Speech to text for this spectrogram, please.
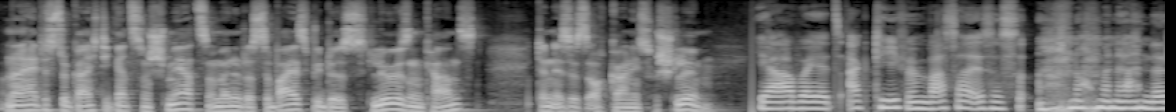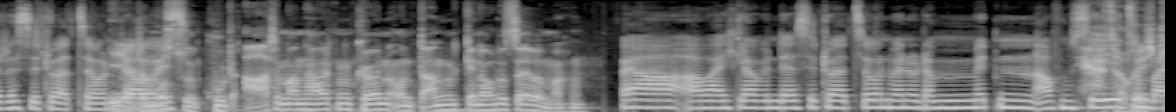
Und dann hättest du gar nicht die ganzen Schmerzen. Und wenn du das weißt, wie du es lösen kannst, dann ist es auch gar nicht so schlimm. Ja, aber jetzt aktiv im Wasser ist es nochmal eine andere Situation, Ja, da glaube musst du gut Atem anhalten können und dann genau dasselbe machen. Ja, aber ich glaube, in der Situation, wenn du da mitten auf dem See doch, zum ich krieg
